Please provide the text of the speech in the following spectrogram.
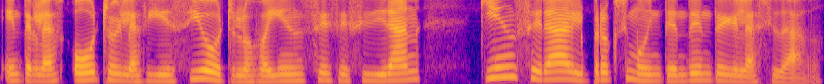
entre las 8 y las 18, los bahienses decidirán quién será el próximo intendente de la ciudad.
